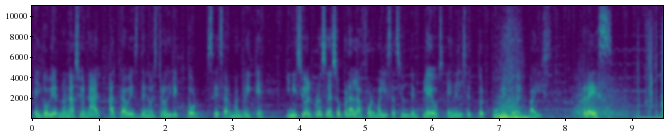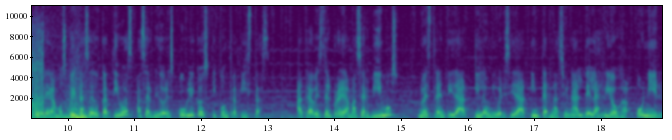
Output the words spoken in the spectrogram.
El Gobierno Nacional, a través de nuestro director César Manrique, inició el proceso para la formalización de empleos en el sector público del país. 3. Entregamos becas educativas a servidores públicos y contratistas. A través del programa Servimos, nuestra entidad y la Universidad Internacional de La Rioja, UNIR,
